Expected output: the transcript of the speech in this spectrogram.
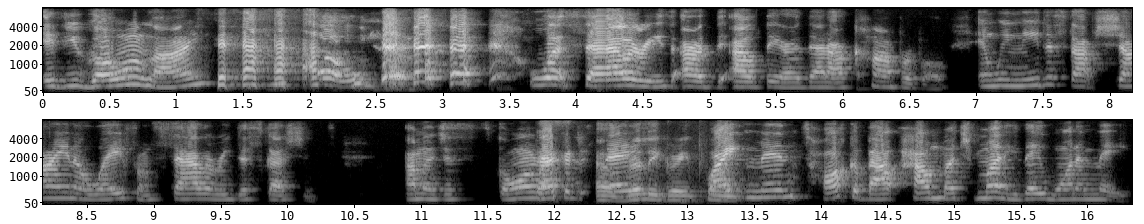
If you go online oh, what salaries are out there that are comparable. And we need to stop shying away from salary discussions. I'm gonna just go on That's record to say really great point. white men talk about how much money they want to make.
